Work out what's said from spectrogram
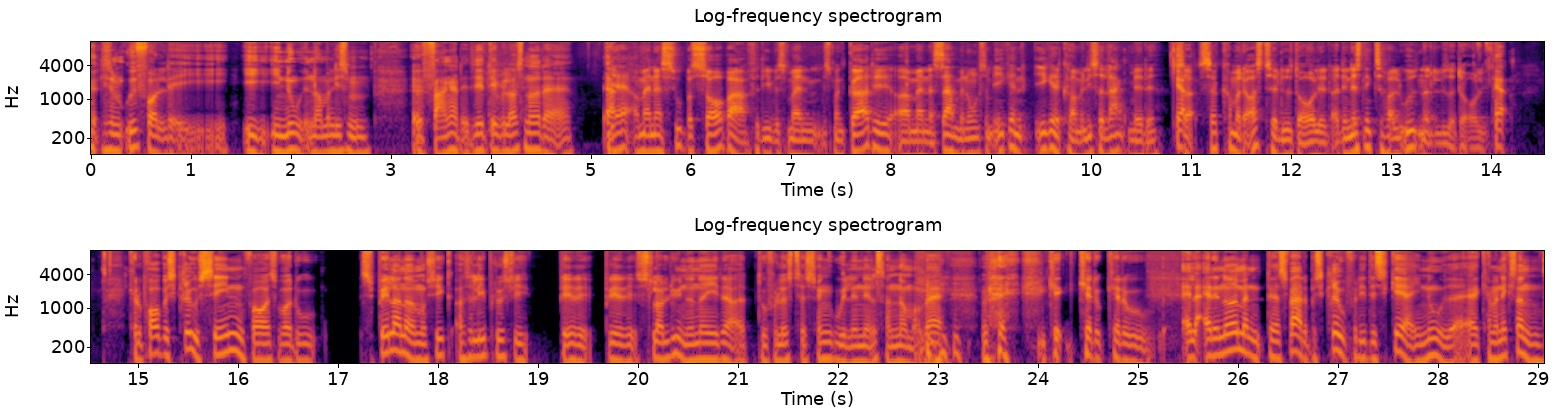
ligesom udfolde det i, i, i nuet, når man ligesom øh, fanger det. det. Det er vel også noget, der... Ja. ja, og man er super sårbar, fordi hvis man, hvis man gør det, og man er sammen med nogen, som ikke er, ikke er kommet lige så langt med det, Ja. så, så kommer det også til at lyde dårligt, og det er næsten ikke til at holde ud, når det lyder dårligt. Ja. Kan du prøve at beskrive scenen for os, hvor du spiller noget musik, og så lige pludselig bliver det, bliver det, slår lynet ned i det, og du får lyst til at synge Willie Nelson-nummer. Hvad, hvad, kan, kan, du, kan du, eller er det noget, man, det er svært at beskrive, fordi det sker i nuet? Kan man ikke sådan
